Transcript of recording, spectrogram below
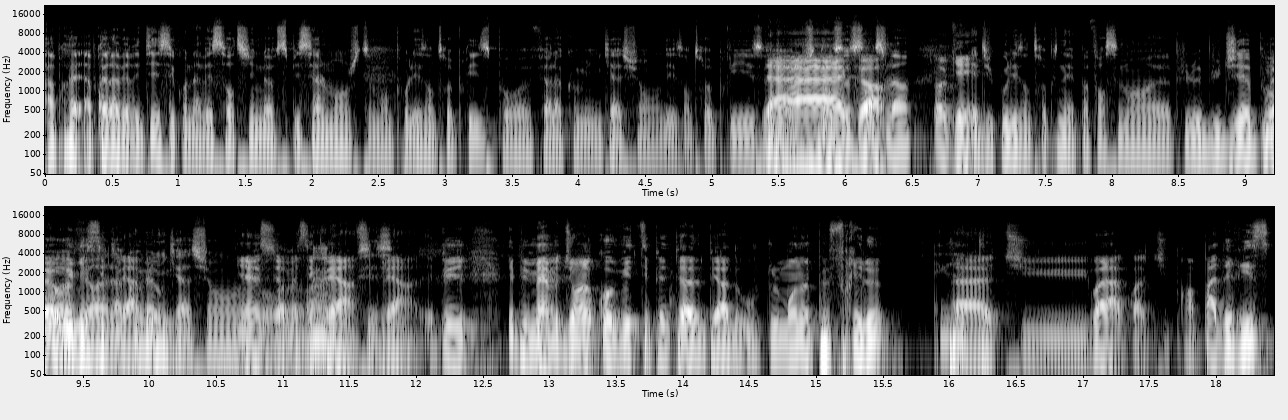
Après, après, la vérité, c'est qu'on avait sorti une offre spécialement justement pour les entreprises, pour euh, faire la communication des entreprises euh, dans ce D'accord. sens-là. Ok. Et du coup, les entreprises n'avaient pas forcément euh, plus le budget pour Mais oui, mais faire la clair, mais oui. communication. Bien pour, sûr, mais c'est clair, c'est clair. Et puis, et puis même durant le Covid, c'est une période où tout le monde est un peu frileux. Exact. Euh, tu voilà quoi, tu prends pas de risques,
